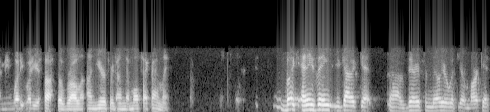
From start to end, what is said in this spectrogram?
I mean, what what are your thoughts overall on your on the multifamily? Like anything, you got to get uh, very familiar with your market.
